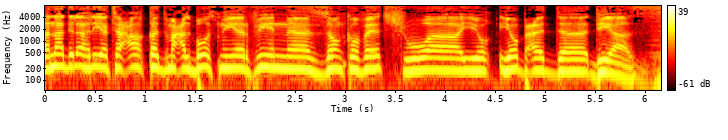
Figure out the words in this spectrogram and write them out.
النادي الأهلي يتعاقد مع البوسني يرفين زونكوفيتش ويبعد دياز.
